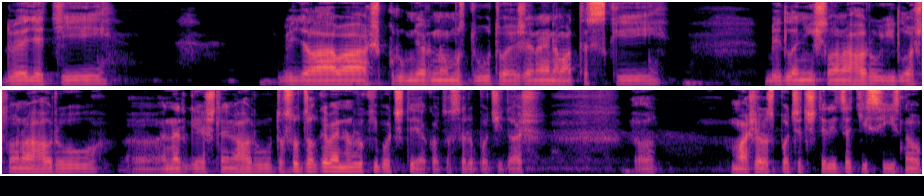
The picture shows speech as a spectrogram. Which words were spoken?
dvě děti, vyděláváš průměrnou mzdu, tvoje žena je na mateřský, bydlení šlo nahoru, jídlo šlo nahoru, eh, energie šly nahoru. To jsou celkem jednoduché počty, jako to se dopočítáš. Jo. Máš rozpočet 40 tisíc nebo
